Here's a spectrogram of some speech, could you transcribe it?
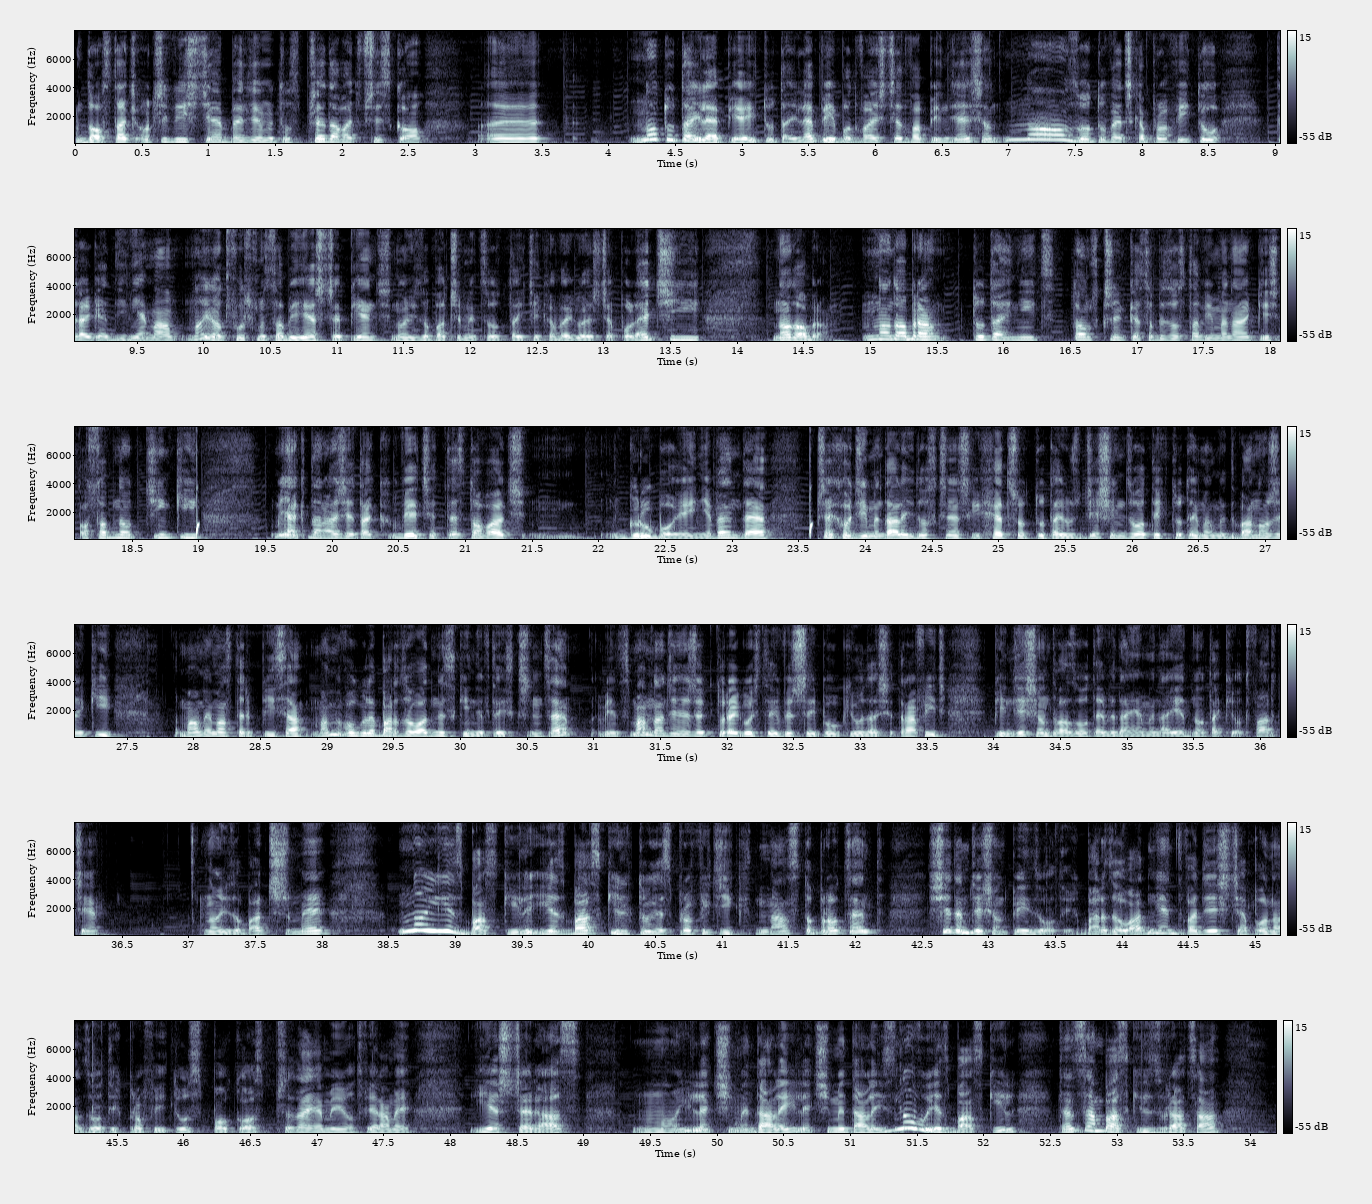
dostać. Oczywiście będziemy to sprzedawać wszystko. Yy, no tutaj lepiej, tutaj lepiej, bo 22,50, no złotóweczka profitu, tragedii nie ma. No i otwórzmy sobie jeszcze 5, no i zobaczymy co tutaj ciekawego jeszcze poleci. No dobra, no dobra, tutaj nic, tą skrzynkę sobie zostawimy na jakieś osobne odcinki. Jak na razie tak wiecie, testować grubo jej nie będę. Przechodzimy dalej do skrzyneczki Headshot, tutaj już 10 zł, tutaj mamy dwa nożyki, mamy Masterpiece'a, mamy w ogóle bardzo ładne skiny w tej skrzynce, więc mam nadzieję, że któregoś z tej wyższej półki uda się trafić. 52 zł wydajemy na jedno takie otwarcie. No i zobaczmy. No i jest Baskill, jest Baskill, tu jest proficik na 100%, 75 zł, bardzo ładnie, 20 ponad złotych profitu, spoko, sprzedajemy i otwieramy jeszcze raz. No i lecimy dalej, lecimy dalej. Znowu jest Baskill. Ten sam Baskill zwraca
